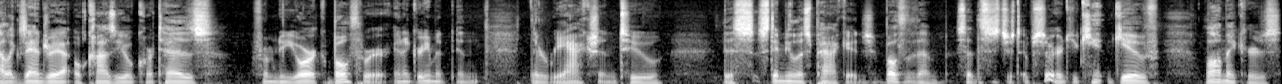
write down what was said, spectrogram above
Alexandria Ocasio Cortez from New York both were in agreement in their reaction to this stimulus package. Both of them said this is just absurd. You can't give lawmakers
